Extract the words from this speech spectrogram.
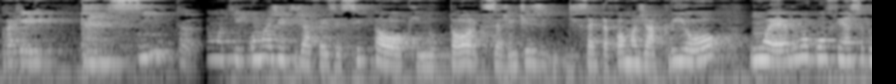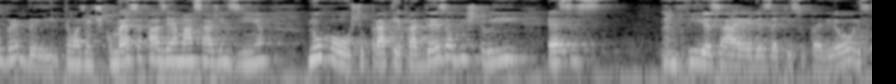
para que ele sinta. Então, aqui, como a gente já fez esse toque no tórax, a gente, de certa forma, já criou um elo e uma confiança do bebê. Então, a gente começa a fazer a massagenzinha no rosto. Para quê? Para desobstruir essas vias aéreas aqui superiores,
